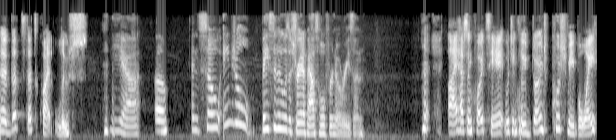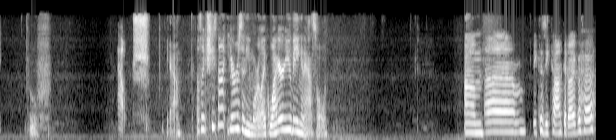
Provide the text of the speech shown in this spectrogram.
Uh, that's that's quite loose. yeah. Um. And so Angel basically was a straight up asshole for no reason. I have some quotes here, which include "Don't push me, boy." Oof. Ouch. Yeah. I was like, she's not yours anymore. Like, why are you being an asshole? Um, Um, because he can't get over her.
